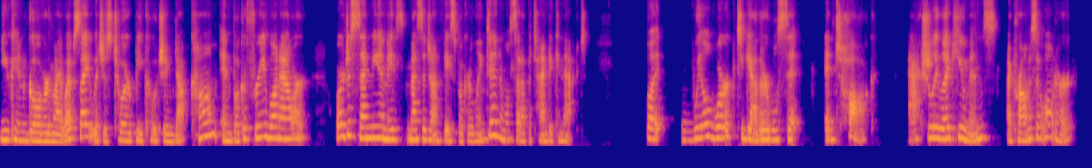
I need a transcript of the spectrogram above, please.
You can go over to my website, which is torpycoaching.com, and book a free one hour or just send me a message on Facebook or LinkedIn and we'll set up a time to connect. But we'll work together, we'll sit and talk actually like humans. I promise it won't hurt.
